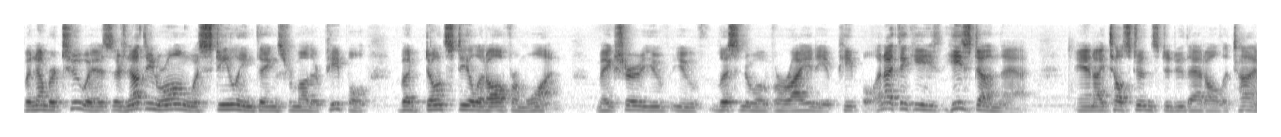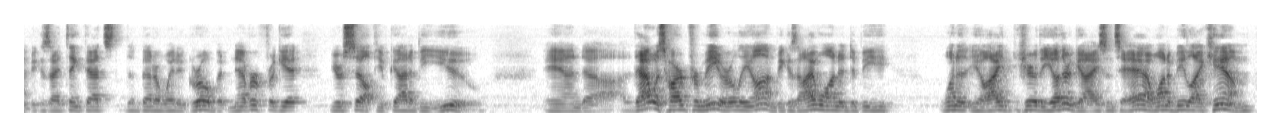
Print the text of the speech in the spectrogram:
But number two is there's nothing wrong with stealing things from other people, but don't steal it all from one. Make sure you you've listened to a variety of people, and I think he's he's done that. And I tell students to do that all the time because I think that's the better way to grow. But never forget yourself. You've got to be you. And uh, that was hard for me early on because I wanted to be one of you know I hear the other guys and say, "Hey, I want to be like him."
